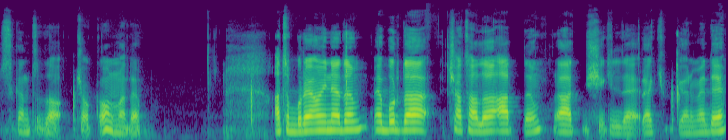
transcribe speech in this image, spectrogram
Sıkıntı da çok olmadı. Atı buraya oynadım ve burada çatalı attım. Rahat bir şekilde rakip görmedi.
